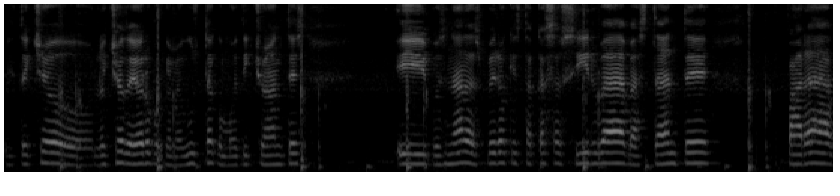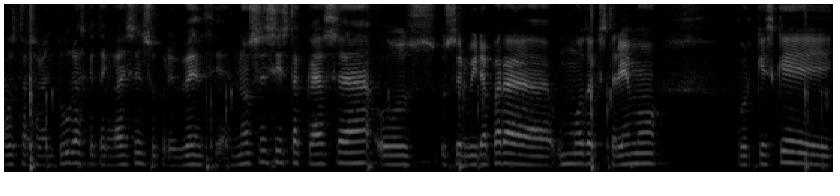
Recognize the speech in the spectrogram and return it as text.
El techo lo he hecho de oro porque me gusta, como he dicho antes. Y pues nada, espero que esta casa sirva bastante para vuestras aventuras que tengáis en supervivencia. No sé si esta casa os, servirá para un modo extremo, porque es que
